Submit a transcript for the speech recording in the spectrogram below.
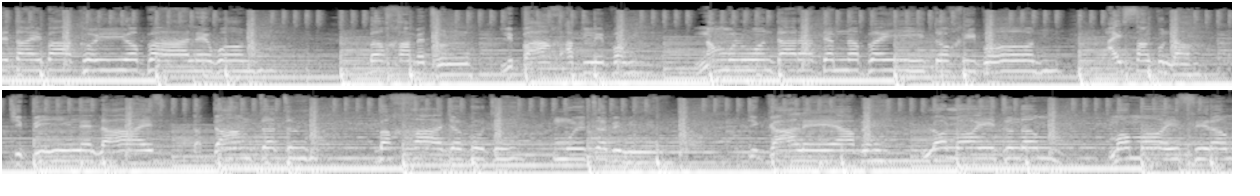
Pafetay ba ko yóbbaale woon ba xametul li baax ak li bon namul woon dara dem na bay doxi bon ay sànku ndax ci biile life te daam tëdd ba xaaja guddi muy tëbi miir di gaale yaabe loolooy dundam moom mooy firam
